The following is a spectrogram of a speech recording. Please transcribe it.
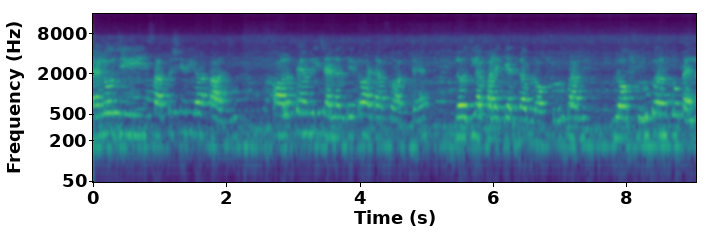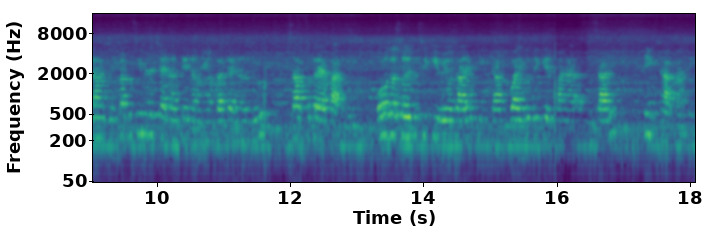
ਹੈਲੋ ਜੀ, ਸਤਿ ਸ਼੍ਰੀ ਅਕਾਲ ਜੀ। ਆਲ ਫੈਮਿਲੀ ਚੈਨਲ ਤੇ ਤੁਹਾਡਾ ਸਵਾਗਤ ਹੈ। ਲੋ ਜੀ, ਆਪਾਂ ਲੈ ਕੇ ਅੱਜ ਦਾ ਵਲੌਗ ਸ਼ੁਰੂ ਕਰ ਵਲੌਗ ਸ਼ੁਰੂ ਕਰਨ ਤੋਂ ਪਹਿਲਾਂ ਜੇਕਰ ਤੁਸੀਂ ਮੇਰੇ ਚੈਨਲ ਤੇ ਨਵੇਂ ਹੋ ਤਾਂ ਚੈਨਲ ਨੂੰ ਸਬਸਕ੍ਰਾਈਬ ਕਰ ਲਿਓ ਉਹ ਦੱਸੋ ਜੀ, ਤੁਸੀਂ ਕਿਵੇਂ ਹੋ ਸਾਰੇ? ਠੀਕ ਠਾਕ? ਵਾਹਿਗੁਰੂ ਦੀ ਕਿਰਪਾ ਨਾਲ ਅਸੀਂ ਸਾਰੇ ਠੀਕ ਠਾਕ ਹਾਂ ਜੀ।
